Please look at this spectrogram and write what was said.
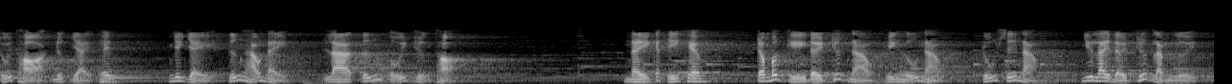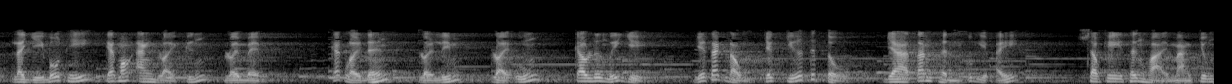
tuổi thọ được dài thêm. Như vậy, tướng hảo này là tướng tuổi trường thọ. Này các tỷ kheo, trong bất kỳ đời trước nào, hiện hữu nào, trú xứ nào, Như Lai đời trước làm người là vị bố thí các món ăn loại cứng, loại mềm, các loại đếm, loại liếm, loại uống, cao lương mỹ diệt với tác động chất chứa tích tụ và tăng thịnh của nghiệp ấy. Sau khi thân hoại mạng chung,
